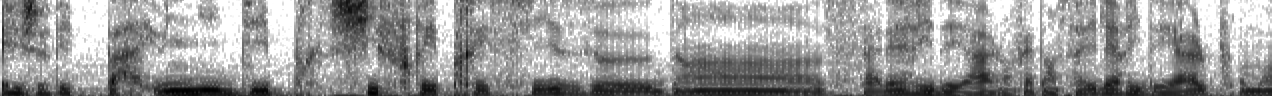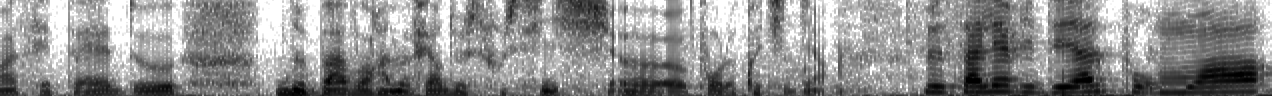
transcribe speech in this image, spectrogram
Et je n'avais pas une idée pr- chiffrée précise euh, d'un salaire idéal. En fait, un salaire idéal pour moi, c'était de ne pas avoir à me faire de soucis euh, pour le quotidien. Le salaire idéal pour moi,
